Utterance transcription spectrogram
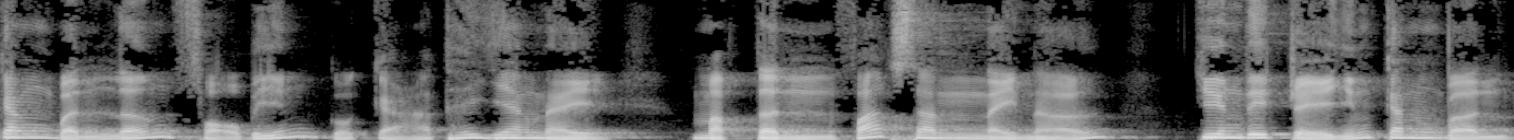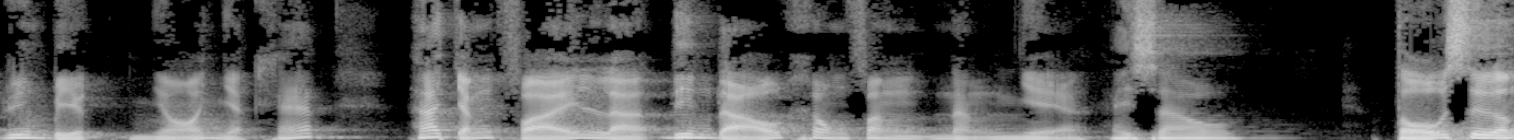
căn bệnh lớn phổ biến của cả thế gian này Mật tình phát sanh nảy nở Chuyên đi trị những căn bệnh riêng biệt nhỏ nhặt khác Há chẳng phải là điên đảo không phân nặng nhẹ hay sao? Tổ sư Ấn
